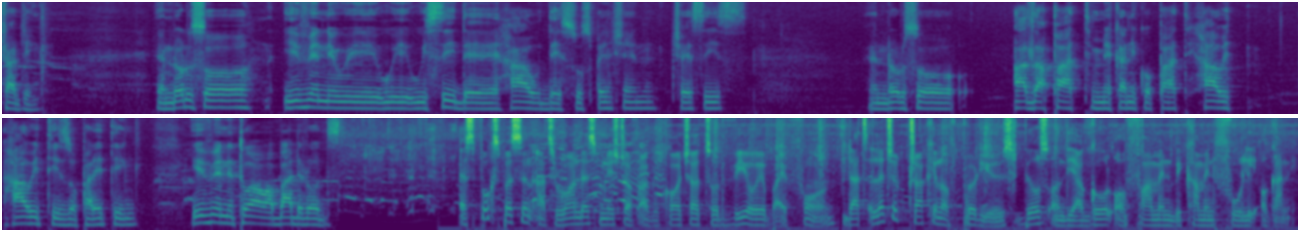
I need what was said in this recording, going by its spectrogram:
charging and also even we, we, we see the how the suspension chassis and also other part mechanical part how it how it is operating even to our bad roads a spokesperson at Rwanda's Ministry of Agriculture told VOA by phone that electric tracking of produce builds on their goal of farming becoming fully organic.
